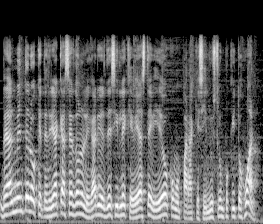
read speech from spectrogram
Realmente lo que tendría que hacer don Olegario es decirle que vea este video como para que se ilustre un poquito Juan.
